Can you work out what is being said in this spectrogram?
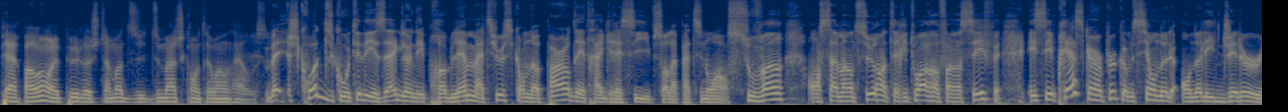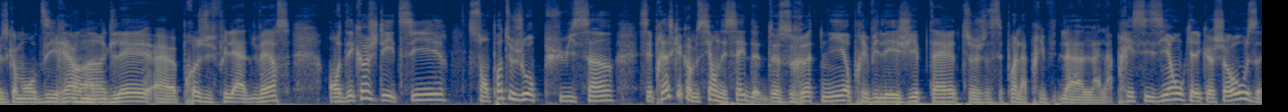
Pierre, parlons un peu là, justement du, du match contre Mount Allison. Ben, je crois que du côté des Aigles, un des problèmes, Mathieu, c'est qu'on a peur d'être agressif sur la patinoire. Souvent, on s'aventure en territoire offensif et c'est presque un peu comme si on a, on a les jitters, comme on dirait en anglais, euh, proche du filet adverse. On décoche des tirs, sont pas toujours puissants. C'est presque comme si on essaye de, de se retenir, privilégier peut-être, je sais pas, la, prévi- la, la- la précision ou quelque chose.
